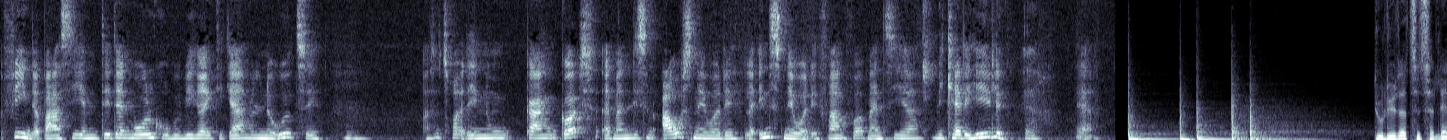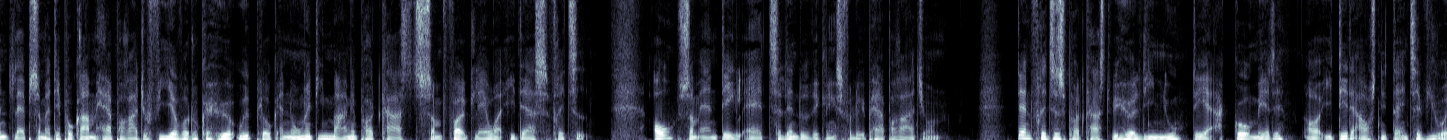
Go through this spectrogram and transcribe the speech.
fint at bare sige, at det er den målgruppe, vi rigtig gerne vil nå ud til. Mm. Og så tror jeg, det er nogle gange godt, at man ligesom afsnæver det, eller indsnæver det, frem for at man siger, vi kan det hele. ja. Ja. Du lytter til Talentlab, som er det program her på Radio 4, hvor du kan høre udpluk af nogle af de mange podcasts, som folk laver i deres fritid. Og som er en del af et talentudviklingsforløb her på radioen. Den fritidspodcast, vi hører lige nu, det er Gå med det, og i dette afsnit, der interviewer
